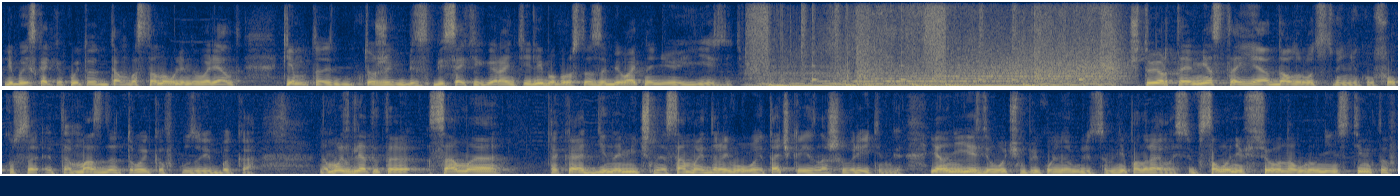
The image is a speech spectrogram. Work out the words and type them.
либо искать какой-то там восстановленный вариант кем-то, тоже без, без всяких гарантий, либо просто забивать на нее и ездить. Четвертое место я отдал родственнику Фокуса. Это Mazda тройка в кузове БК. На мой взгляд, это самая такая динамичная, самая драйвовая тачка из нашего рейтинга. Я на ней ездил, очень прикольно рулится, мне понравилось. В салоне все на уровне инстинктов,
